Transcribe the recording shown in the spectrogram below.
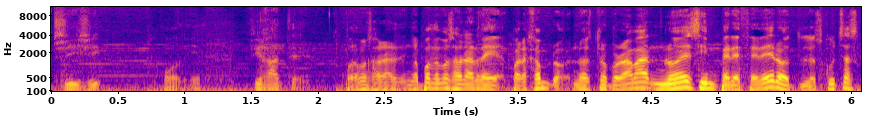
Sí, sí. Joder. Fíjate. Podemos hablar, no podemos hablar de, por ejemplo, nuestro programa no es imperecedero. Lo escuchas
